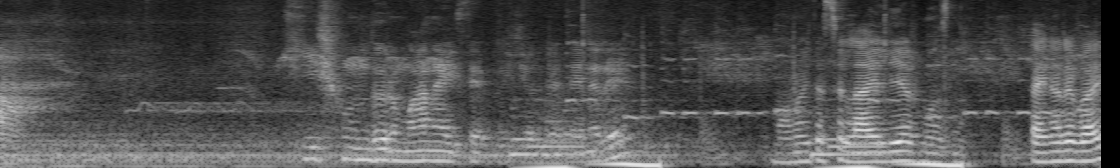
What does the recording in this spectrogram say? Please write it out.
বাহ কি সুন্দর মানাইছে দুইজনে তাই না রে? মনে হইতেছে লাইলি আর মজনু তাই না রে ভাই?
